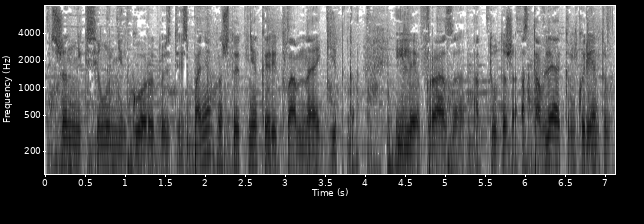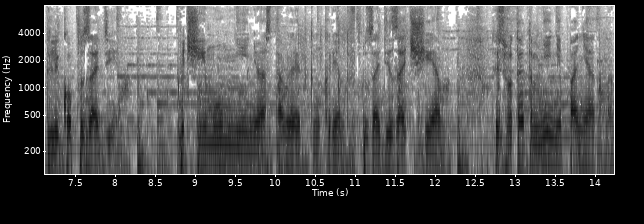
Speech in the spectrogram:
совершенно ни к селу, ни к городу здесь. Понятно, что это некая рекламная агитка. Или фраза оттуда же, оставляя конкурентов далеко позади. по чьему мнению оставляет конкурентов позади, зачем. То есть вот это мне непонятно.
